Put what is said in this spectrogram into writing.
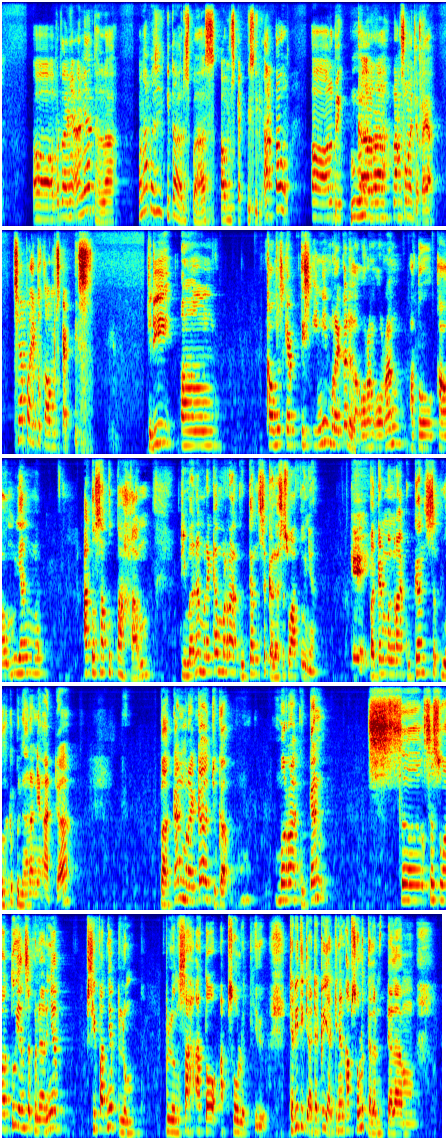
uh, pertanyaannya adalah mengapa sih kita harus bahas kaum skeptis ini? Atau uh, lebih ke arah langsung aja kayak siapa itu kaum skeptis? Jadi em, kaum skeptis ini mereka adalah orang-orang atau kaum yang atau satu paham di mana mereka meragukan segala sesuatunya. Oke. Bahkan meragukan sebuah kebenaran yang ada. Bahkan mereka juga meragukan se- sesuatu yang sebenarnya sifatnya belum belum sah atau absolut gitu. Jadi tidak ada keyakinan absolut dalam dalam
